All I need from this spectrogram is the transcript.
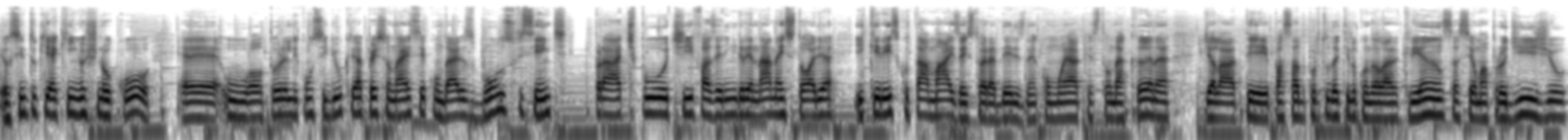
Eu sinto que aqui em Oshinoko, é, o autor ele conseguiu criar personagens secundários bons o suficiente pra, tipo, te fazer engrenar na história e querer escutar mais a história deles, né? Como é a questão da Kana, de ela ter passado por tudo aquilo quando ela era criança, ser uma prodígio,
